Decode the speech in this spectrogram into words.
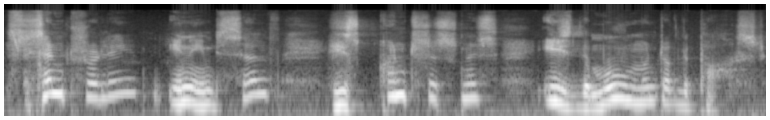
centrally in himself, his consciousness is the movement of the past.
